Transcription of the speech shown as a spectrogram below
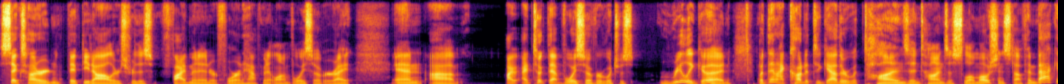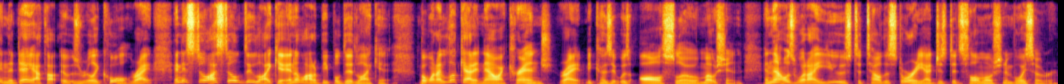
$650 for this five minute or four and a half minute long voiceover, right? And um, I, I, took that voiceover, which was really good. But then I cut it together with tons and tons of slow motion stuff. And back in the day, I thought it was really cool, right? And it's still, I still do like it. And a lot of people did like it. But when I look at it now, I cringe, right? Because it was all slow motion. And that was what I used to tell the story. I just did slow motion and voiceover.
